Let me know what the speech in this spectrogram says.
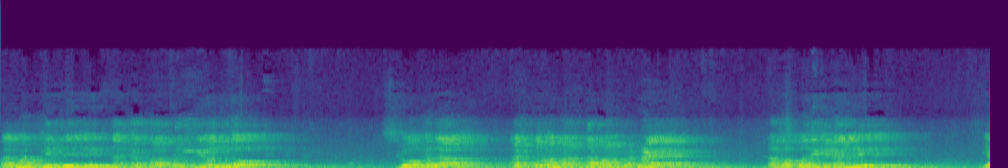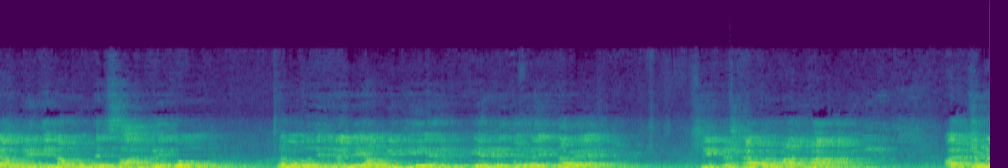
ಭಗವದ್ಗೀತೆಯಲ್ಲಿ ಇರ್ತಕ್ಕಂಥ ಪ್ರತಿಯೊಂದು ಶ್ಲೋಕದ ಅರ್ಥವನ್ನು ಅರ್ಥ ಮಾಡಿಕೊಂಡ್ರೆ ನಮ್ಮ ಬದುಕಿನಲ್ಲಿ ಯಾವ ರೀತಿ ನಾವು ಮುಂದೆ ಸಾಗಬೇಕು, ನಮ್ಮ ಬದುಕಿನಲ್ಲಿ ಯಾವ ರೀತಿ ಏರು ಏರಿಳಿತಗಳಿರ್ತವೆ ಶ್ರೀಕೃಷ್ಣ ಪರಮಾತ್ಮ ಅರ್ಜುನ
